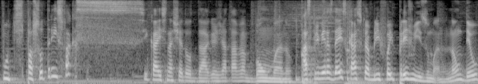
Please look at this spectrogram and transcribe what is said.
Putz, passou três facas se caísse na Shadow Dagger já tava bom, mano. As primeiras 10 caixas que eu abri foi prejuízo, mano. Não deu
